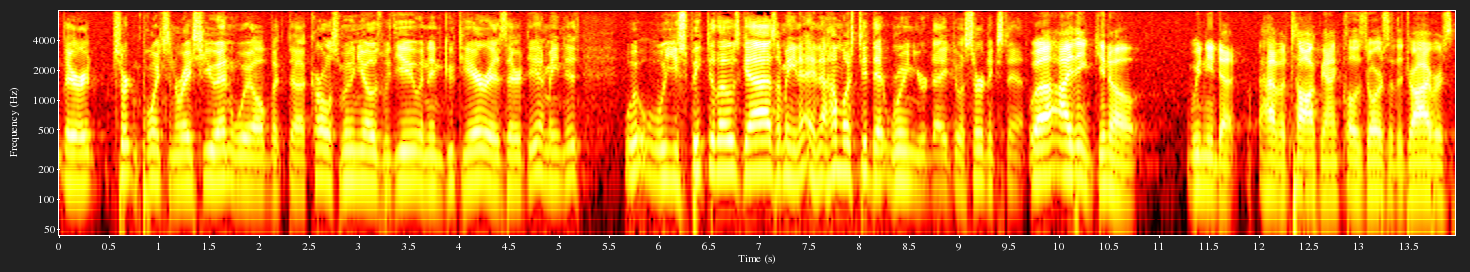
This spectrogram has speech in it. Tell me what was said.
there at certain points in the race, you and Will, but uh, Carlos Munoz with you and then Gutierrez there at the end. I mean, did, will, will you speak to those guys? I mean, and how much did that ruin your day to a certain extent? Well, I think, you know, we need to have a talk behind closed doors with the drivers.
